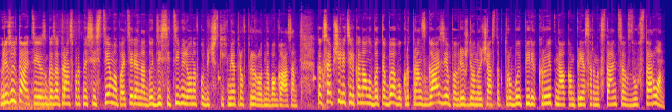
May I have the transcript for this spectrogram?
В результате из газотранспортной системы потеряно до 10 миллионов кубических метров природного газа. Как сообщили телеканалу БТБ, в Укртрансгазе поврежденный участок трубы перекрыт на компрессорных станциях с двух сторон.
